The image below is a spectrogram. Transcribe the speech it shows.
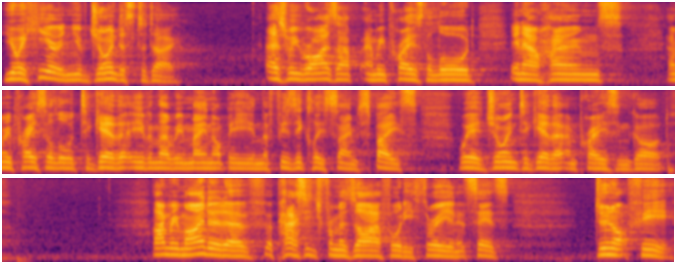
you are here and you've joined us today as we rise up and we praise the Lord in our homes and we praise the Lord together, even though we may not be in the physically same space, we're joined together and praising God. I'm reminded of a passage from Isaiah 43, and it says, Do not fear,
